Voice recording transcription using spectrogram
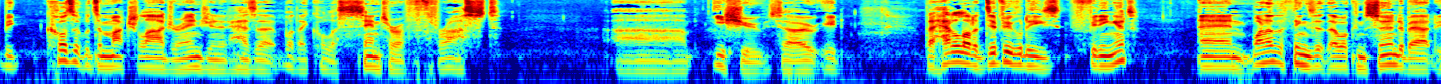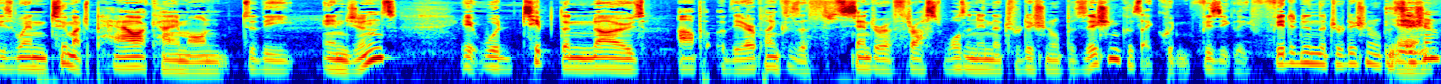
because it was a much larger engine, it has a what they call a center of thrust uh, issue. So it they had a lot of difficulties fitting it. And one of the things that they were concerned about is when too much power came on to the engines, it would tip the nose up of the airplane because the th- center of thrust wasn't in the traditional position because they couldn't physically fit it in the traditional position.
